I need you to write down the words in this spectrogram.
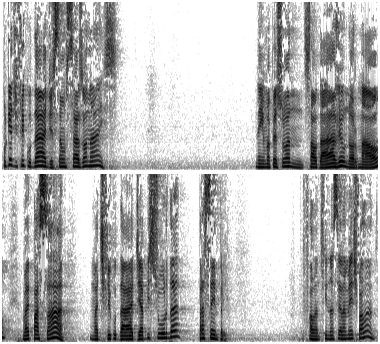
Porque dificuldades são sazonais. Nenhuma pessoa saudável, normal, vai passar uma dificuldade absurda para sempre. Falando financeiramente falando.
